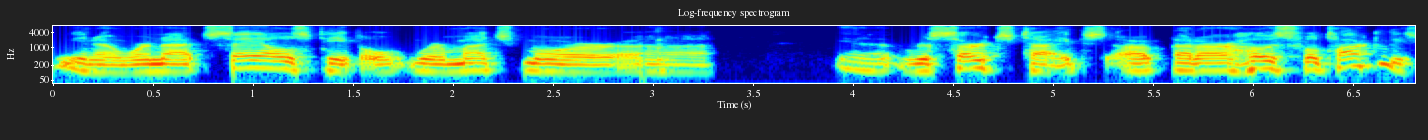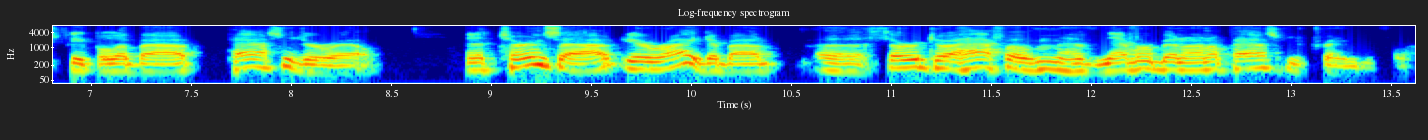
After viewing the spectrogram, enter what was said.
you know, we're not salespeople. We're much more uh, uh, research types. Uh, but our hosts will talk to these people about passenger rail. And it turns out you're right. About a third to a half of them have never been on a passenger train before.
